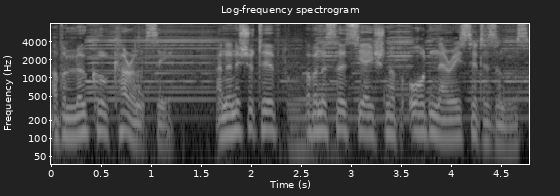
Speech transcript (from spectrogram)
of a local currency, an initiative of an association of ordinary citizens.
